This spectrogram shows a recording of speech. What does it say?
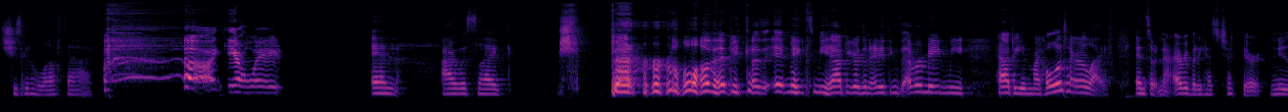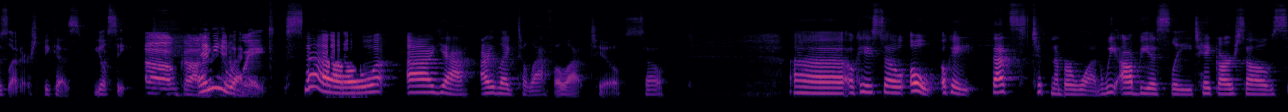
she's to love that. I can't wait. And I was like "She better love it because it makes me happier than anything's ever made me happy in my whole entire life. And so now everybody has to check their newsletters because you'll see. Oh god. Anyway. So, uh yeah, I like to laugh a lot too. So uh okay, so oh, okay, that's tip number 1. We obviously take ourselves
